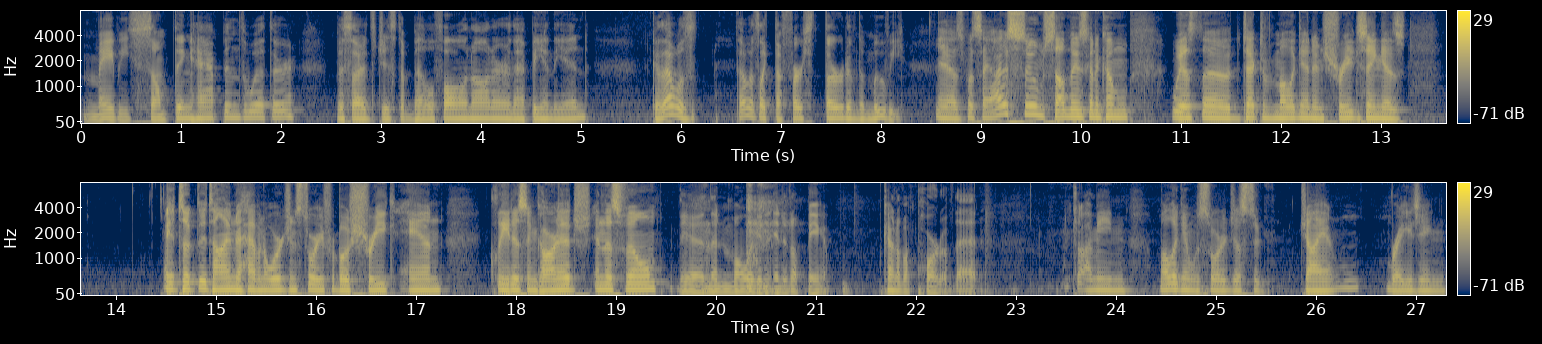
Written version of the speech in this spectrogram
maybe something happens with her besides just a bell falling on her and that being the end. Because that was that was like the first third of the movie. Yeah, I was about to say, I assume something's going to come with uh, Detective Mulligan and Shriek, seeing as it took the time to have an origin story for both Shriek and Cletus and Carnage in this film. Yeah, and then Mulligan ended up being a, kind of a part of that. I mean, Mulligan was sort of just a giant raging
